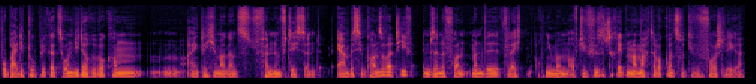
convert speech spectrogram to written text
Wobei die Publikationen, die darüber kommen, eigentlich immer ganz vernünftig sind. Eher ein bisschen konservativ im Sinne von, man will vielleicht auch niemandem auf die Füße treten, man macht aber konstruktive Vorschläge.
